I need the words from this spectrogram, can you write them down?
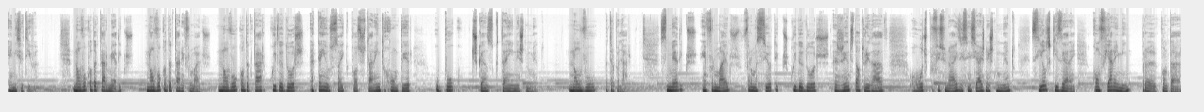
a iniciativa. Não vou contactar médicos, não vou contactar enfermeiros, não vou contactar cuidadores a quem eu sei que posso estar a interromper o pouco descanso que têm neste momento. Não vou atrapalhar. Se médicos, enfermeiros, farmacêuticos, cuidadores, agentes da autoridade ou outros profissionais essenciais neste momento, se eles quiserem confiar em mim para contar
